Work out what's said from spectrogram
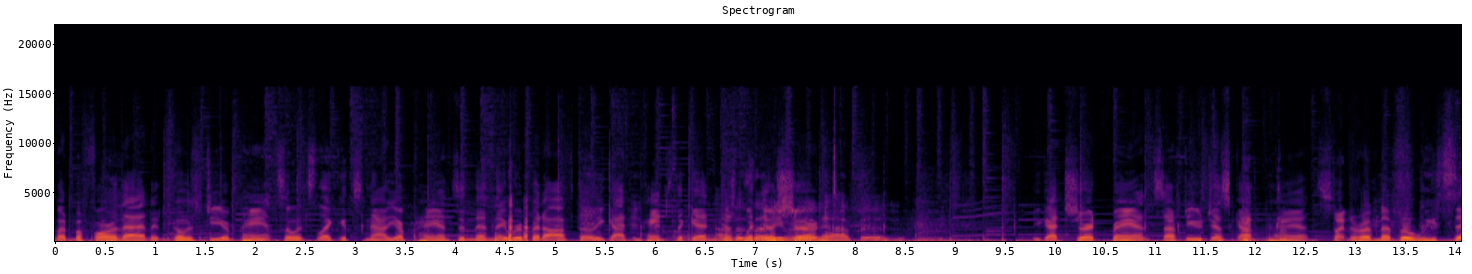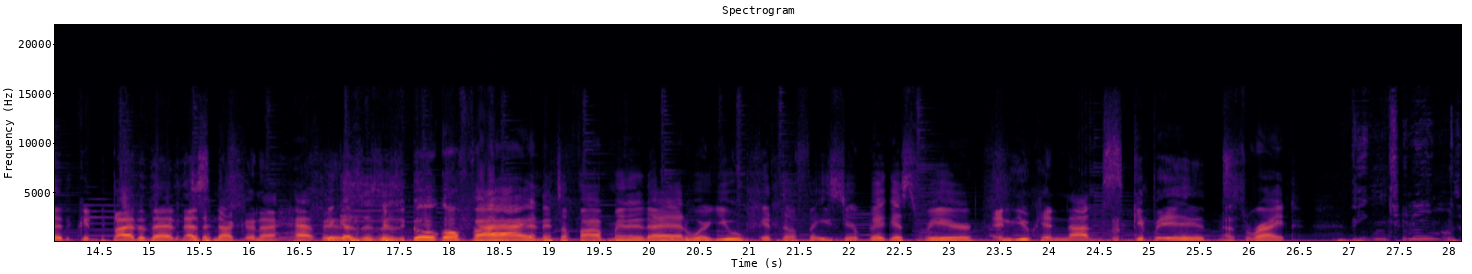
But before that, it goes to your pants, so it's like it's now your pants, and then they rip it off, so you got pants again How just does with that your even shirt. happen? You got shirt pants after you just got pants. But remember, we said goodbye to that. That's not gonna happen. Because this is Google Fi, and it's a five minute ad where you get to face your biggest fear. and you cannot skip it. That's right. Bing chillings.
